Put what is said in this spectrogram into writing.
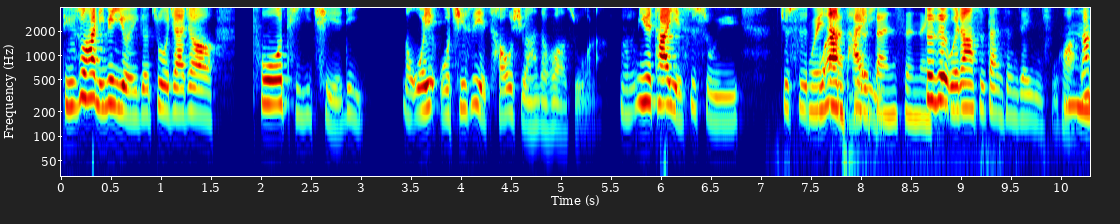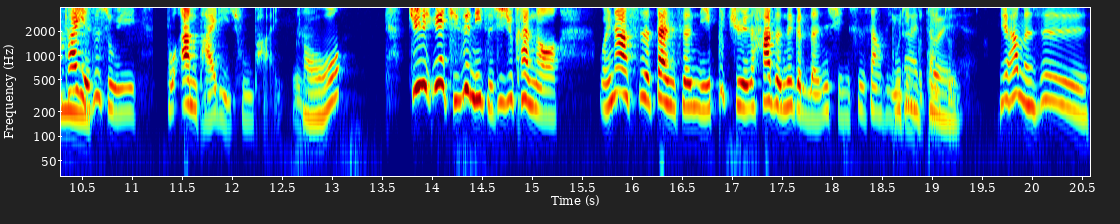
比如说，它里面有一个作家叫波提切利，那我也我其实也超喜欢他的画作了，嗯，因为他也是属于就是不维纳斯的按牌理，单身那个对对，维纳斯诞生这一幅画，嗯那他也是属于不按牌理出牌。哦，就是因为其实你仔细去看哦，维纳斯的诞生，你不觉得他的那个人形事实上是有点不太对对，因为他们是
